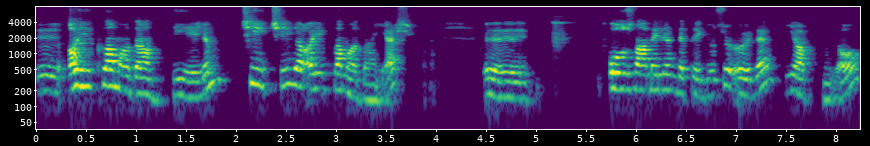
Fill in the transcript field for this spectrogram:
e, ayıklamadan diyelim, çiğ çiğ ya ayıklamadan yer. E, Oğuznamelerin gözü öyle yapmıyor.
